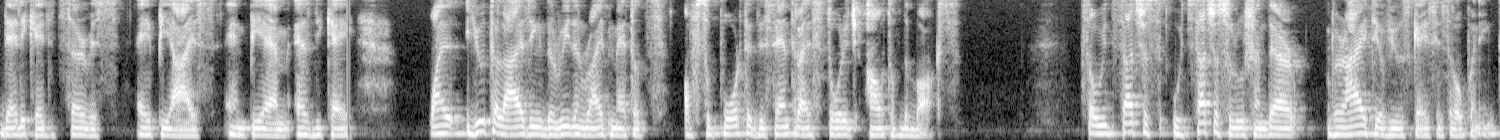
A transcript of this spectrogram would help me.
dedicated service APIs, NPM, SDK, while utilizing the read and write methods of supported decentralized storage out of the box. So with such a, with such a solution, there are a variety of use cases opening.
